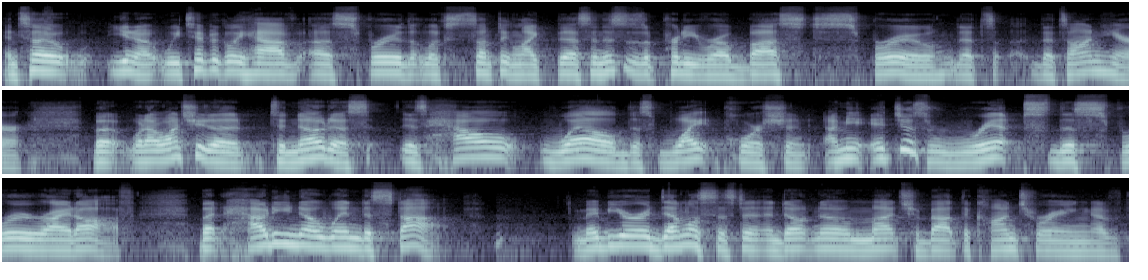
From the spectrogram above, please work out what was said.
And so, you know, we typically have a sprue that looks something like this, and this is a pretty robust sprue that's that's on here. But what I want you to, to notice is how well this white portion, I mean, it just rips this sprue right off. But how do you know when to stop? Maybe you're a dental assistant and don't know much about the contouring of,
